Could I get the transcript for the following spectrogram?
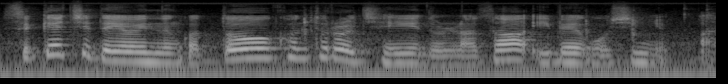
스케치 되어 있는 것도 컨트롤 J 눌러서 256번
